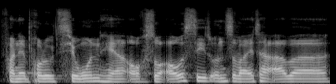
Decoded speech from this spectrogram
von der Produktion her auch so aussieht und so weiter. Aber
